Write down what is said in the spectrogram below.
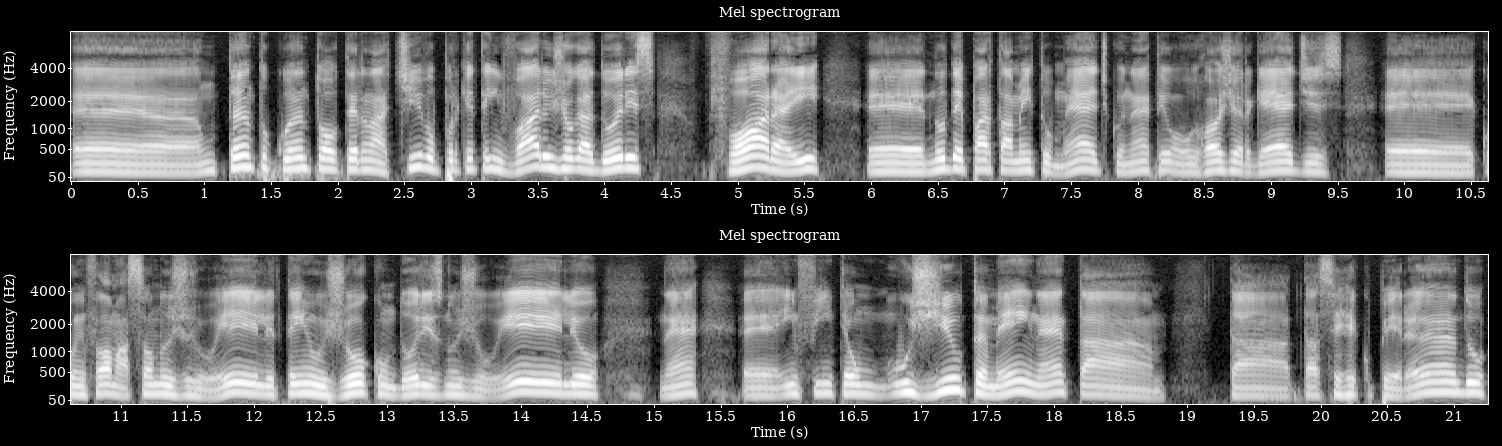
é, um tanto quanto alternativo, porque tem vários jogadores fora aí é, no departamento médico, né? Tem o Roger Guedes é, com inflamação no joelho, tem o Jô com dores no joelho, né? É, enfim, tem um, o Gil também, né? Tá, tá, tá se recuperando.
